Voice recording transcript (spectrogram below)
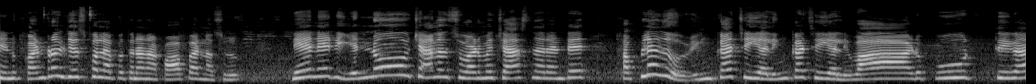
నేను కంట్రోల్ చేసుకోలేకపోతున్నాను నా కోపాన్ని అసలు. నేనే ఎన్నో ఛానల్స్ వాడి మీద చేస్తున్నారంటే తప్పలేదు. ఇంకా చెయ్యాలి ఇంకా చెయ్యాలి. వాడు పూర్తిగా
